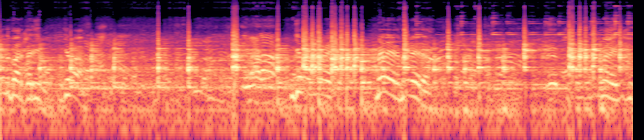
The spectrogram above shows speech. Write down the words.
வந்து பாரு தெரியும் இங்கே வா. இங்கே வா இங்கே மேலே ஏறு மேலே ஏறு. மேலே இருக்கு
